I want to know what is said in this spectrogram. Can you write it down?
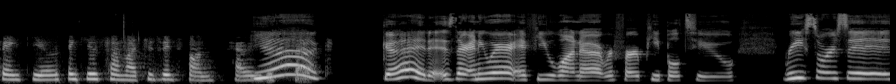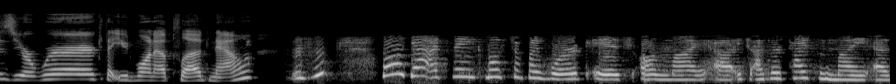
Thank you. Thank you so much. It's been fun having you. yeah, Good. Is there anywhere if you want to refer people to resources, your work that you'd want to plug now? Mm-hmm. Well, yeah, I think most of my work is on my, uh, it's advertised on my uh,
